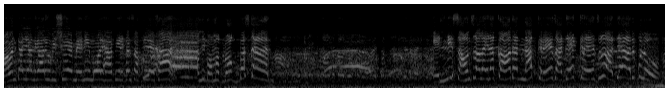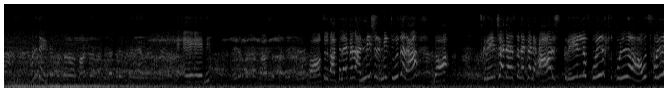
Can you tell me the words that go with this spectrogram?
పవన్ కళ్యాణ్ గారు wish a many more happy returns of the day sir అది బొమ్మ బ్లాక్ బస్టర్ ఎన్ని సంవత్సరాలైనా కాదన్న క్రేజ్ అది క్రేజ్ అదే అరుపులు అంతే ఏ- ఏది బాక్సులు బద్దలైపోయింది అన్ని ష- మీరు చూసారా బా- స్క్రీన్ షాట్ ఆరు స్క్రీన్లు ఫుల్ ఫుల్ హౌస్ ఫుల్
